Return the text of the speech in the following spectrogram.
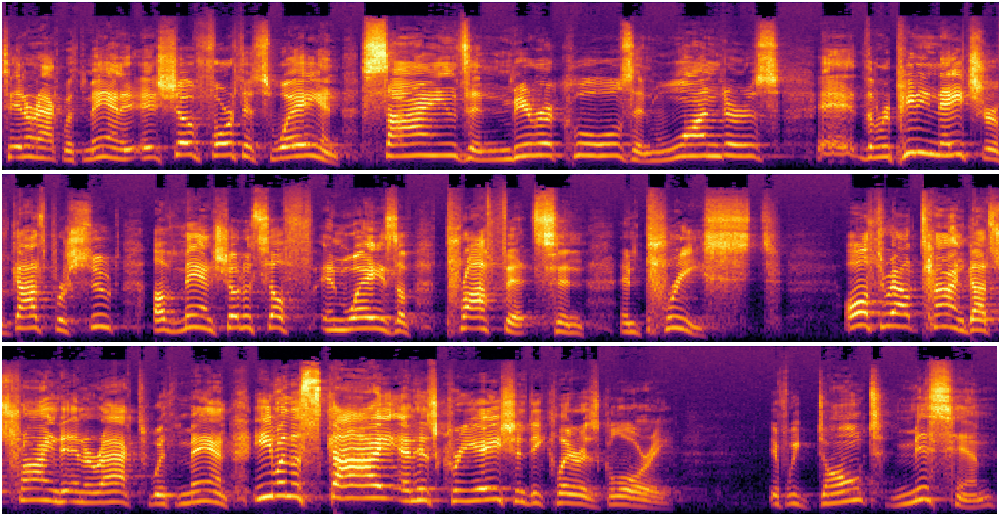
to interact with man, it showed forth its way in signs and miracles and wonders. Eh, the repeating nature of God's pursuit of man showed itself in ways of prophets and, and priests. All throughout time, God's trying to interact with man. Even the sky and his creation declare his glory. If we don't miss him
